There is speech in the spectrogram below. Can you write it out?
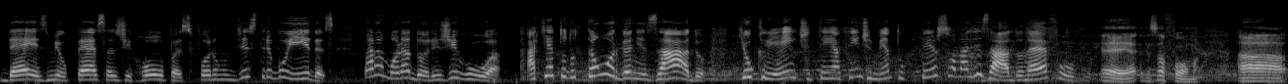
10 mil peças de roupas foram distribuídas para moradores de rua. Aqui é tudo tão organizado que o cliente tem atendimento personalizado, né, Fulvio? É, é dessa forma. A,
